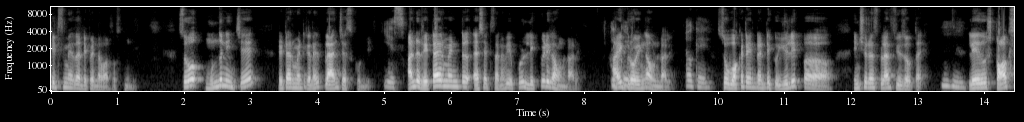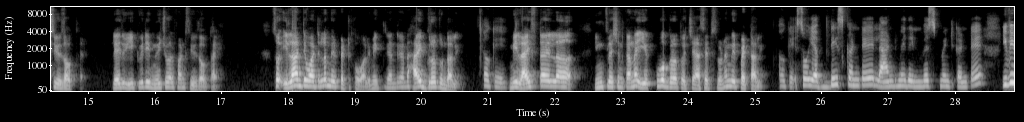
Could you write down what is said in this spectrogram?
కిడ్స్ మీద డిపెండ్ అవ్వాల్సి వస్తుంది సో ముందు నుంచే రిటైర్మెంట్ అనేది ప్లాన్ చేసుకోండి. అండ్ రిటైర్మెంట్ అసెట్స్ అనేవి ఇప్పుడు లిక్విడ్గా ఉండాలి. హై Liquid. గ్రోయింగ్గా ఉండాలి. సో ఒకటి ఏంటంటే యులిప్ ఇన్సూరెన్స్ ప్లాన్స్ యూజ్ అవుతాయి. లేదు స్టాక్స్ యూజ్ అవుతాయి. లేదు ఈక్విటీ మ్యూచువల్ ఫండ్స్ యూజ్ అవుతాయి. సో ఇలాంటి వాటిలో మీరు పెట్టుకోవాలి. మీకు ఎందుకంటే హై గ్రోత్ ఉండాలి. మీ లైఫ్ స్టైల్ ఇన్ఫ్లేషన్ కన్నా ఎక్కువ గ్రోత్ వచ్చే అసెట్స్లోనే మీరు పెట్టాలి. ఓకే సో ఎఫ్డీస్ కంటే ల్యాండ్ మీద ఇన్వెస్ట్మెంట్ కంటే ఇవి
